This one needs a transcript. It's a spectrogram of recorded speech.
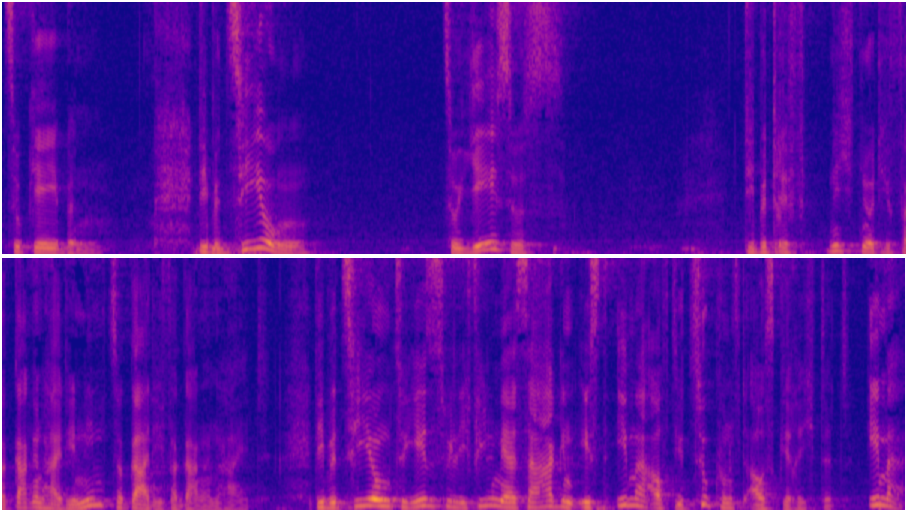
zu geben. Die Beziehung zu Jesus die betrifft nicht nur die Vergangenheit, die nimmt sogar die Vergangenheit. Die Beziehung zu Jesus, will ich vielmehr sagen, ist immer auf die Zukunft ausgerichtet. Immer.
